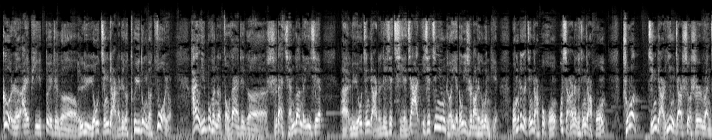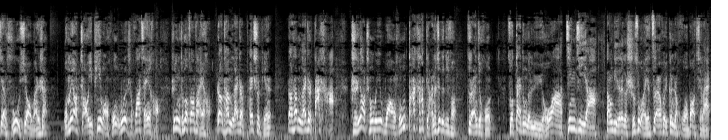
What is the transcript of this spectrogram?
个人 IP 对这个旅游景点的这个推动的作用，还有一部分呢，走在这个时代前端的一些呃旅游景点的这些企业家、一些经营者也都意识到这个问题。我们这个景点不红，我想让这个景点红，除了景点硬件设施、软件服务需要完善，我们要找一批网红，无论是花钱也好，是用什么方法也好，让他们来这儿拍视频。让他们来这儿打卡，只要成为网红打卡点的这个地方，自然就红，所带动的旅游啊、经济呀、当地的这个食宿啊，也自然会跟着火爆起来。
